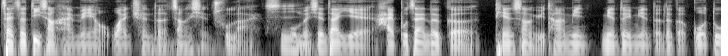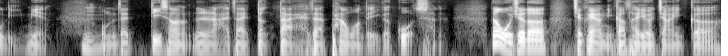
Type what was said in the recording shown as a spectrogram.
在这地上还没有完全的彰显出来，是我们现在也还不在那个天上与他面面对面的那个国度里面，我们在地上仍然还在等待，还在盼望的一个过程。那我觉得杰克杨，你刚才有讲一个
